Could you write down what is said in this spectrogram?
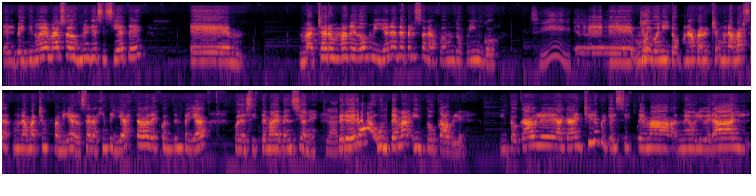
el 29 de marzo de 2017 eh, marcharon más de 2 millones de personas, fue un domingo. Sí. Eh, muy bonito, una marcha, una, marcha, una marcha familiar, o sea, la gente ya estaba descontenta ya con el sistema de pensiones, pero era un tema intocable, intocable acá en Chile porque el sistema neoliberal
